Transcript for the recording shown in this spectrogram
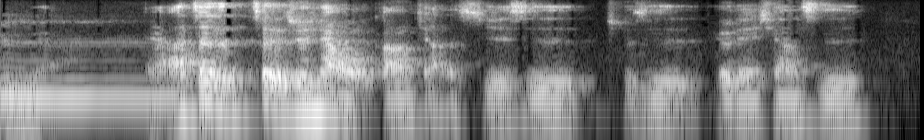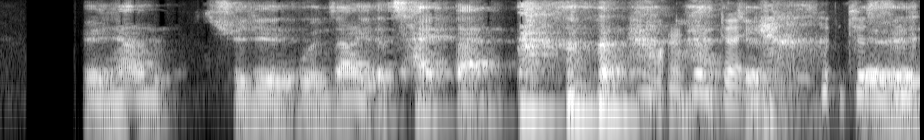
嗯啊，这个这个就像我刚刚讲的，其实是就是有点像是有点像学姐文章里的彩蛋。对，就是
